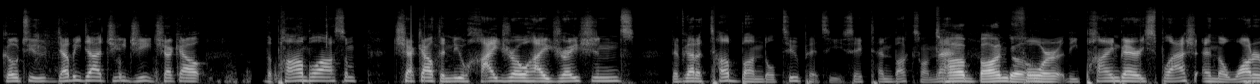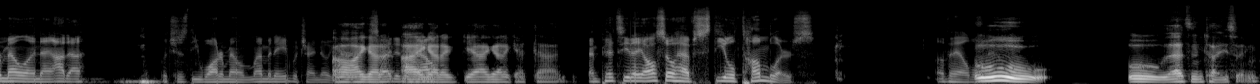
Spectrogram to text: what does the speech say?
go to Dubby.gg, check out the Palm Blossom, check out the new Hydro Hydrations. They've got a tub bundle too, Pitsy. You save ten bucks on that Tub bundle. for the Pineberry Splash and the Watermelonada, which is the watermelon lemonade, which I know you're oh, I gotta, excited I gotta, yeah, I gotta get that. And Pitsy, they also have steel tumblers available. Ooh, ooh, that's enticing.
